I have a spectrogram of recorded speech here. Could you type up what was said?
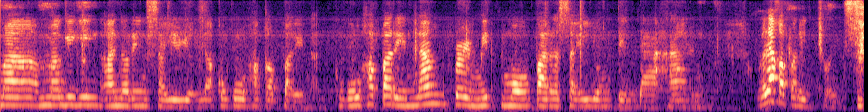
Ma magiging ano rin sa iyo yun na kukuha ka pa rin. Kukuha pa rin ng permit mo para sa iyong tindahan. Wala ka pa rin choice.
